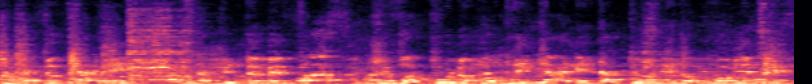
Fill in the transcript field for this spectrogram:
je vais te calmer À chacune de mes faces, je vois tout le monde ricaner. T'as tourné dans le premier baiser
